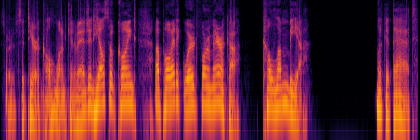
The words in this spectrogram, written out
Sort of satirical, one can imagine. He also coined a poetic word for America, Columbia. Look at that.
